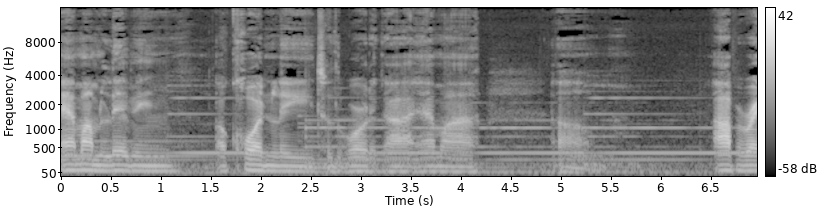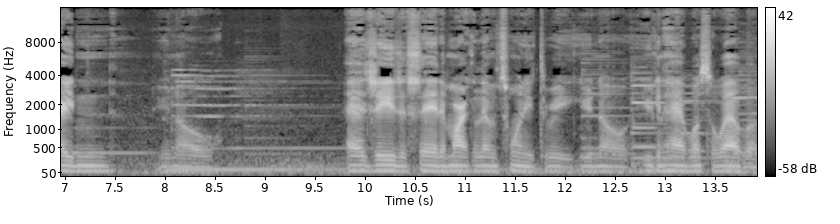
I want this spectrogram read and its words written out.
am I living accordingly to the word of God? Am I um, operating, you know, as Jesus said in Mark 11 23, you know, you can have whatsoever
